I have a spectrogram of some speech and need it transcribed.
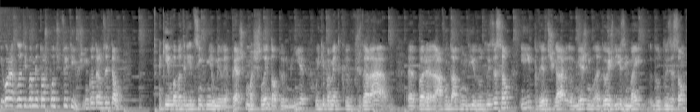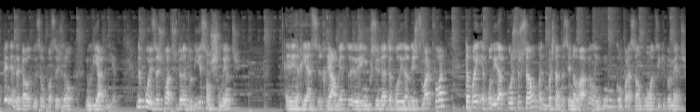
E agora relativamente aos pontos positivos, encontramos então aqui uma bateria de 5000 mAh com uma excelente autonomia, um equipamento que vos dará para à vontade um dia de utilização e podendo chegar mesmo a dois dias e meio de utilização, dependendo daquela utilização que vocês dão no dia a dia. Depois, as fotos durante o dia são excelentes, é realmente eh, impressionante a qualidade deste smartphone. Também a qualidade de construção, bastante assinalável em comparação com outros equipamentos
